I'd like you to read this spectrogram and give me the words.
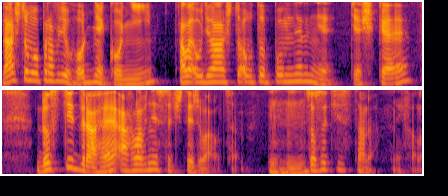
Dáš tomu opravdu hodně koní, ale uděláš to auto poměrně těžké, dosti drahé a hlavně se čtyřválcem. Mhm. Co se ti stane, Michale?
